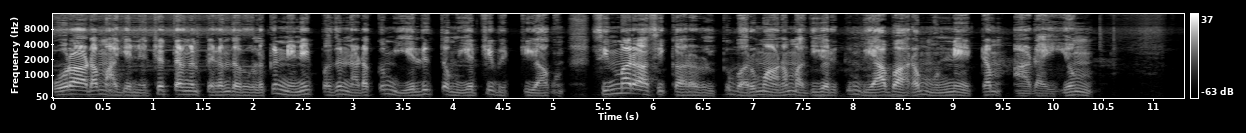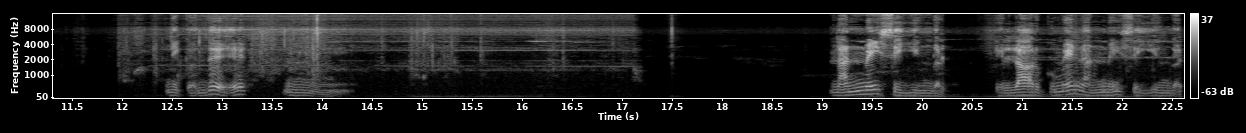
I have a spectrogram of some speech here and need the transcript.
பூராடம் ஆகிய நட்சத்திரங்கள் பிறந்தவர்களுக்கு நினைப்பது நடக்கும் எடுத்த முயற்சி வெற்றியாகும். சிம்ம ராசிக்காரர்களுக்கு வருமானம் அதிகரிக்கும் வியாபாரம் முன்னேற்றம் அடையும். இன்னைக்கு வந்து நன்மை செய்யுங்கள். எல்லாருக்குமே நன்மை செய்யுங்கள்.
